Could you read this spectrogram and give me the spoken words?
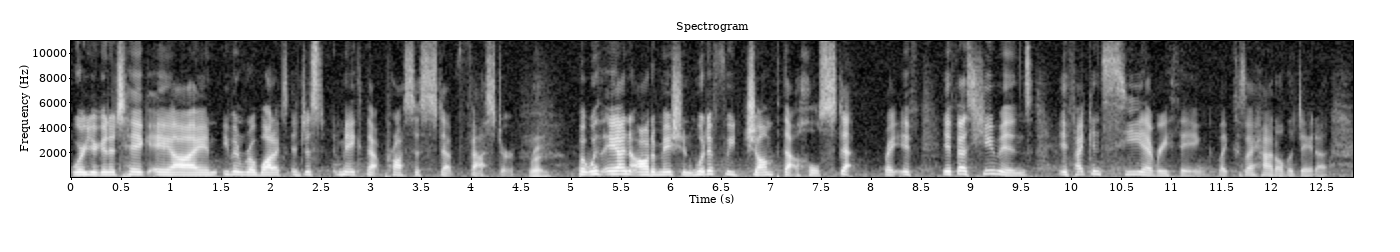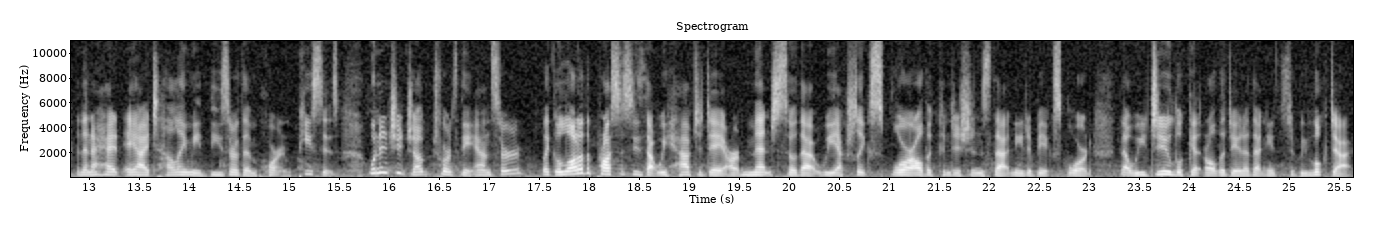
where you're going to take AI and even robotics and just make that process step faster. Right. But with AI and automation, what if we jump that whole step? Right? If, if as humans, if I can see everything, like because I had all the data, and then I had AI telling me these are the important pieces, wouldn't you jump towards the answer? Like a lot of the processes that we have today are meant so that we actually explore all the conditions that need to be explored, that we do look at all the data that needs to be looked at.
